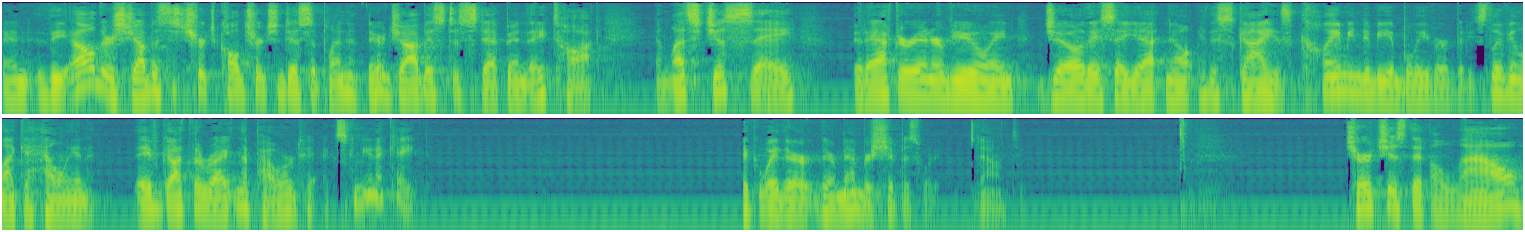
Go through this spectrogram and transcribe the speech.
And the elders' job, this is church called church discipline. Their job is to step in, they talk, and let's just say that after interviewing Joe, they say, yeah, no, this guy is claiming to be a believer, but he's living like a hellion. They've got the right and the power to excommunicate. Take away their, their membership is what it comes down to. Churches that allow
